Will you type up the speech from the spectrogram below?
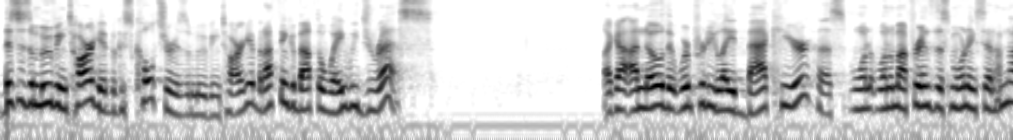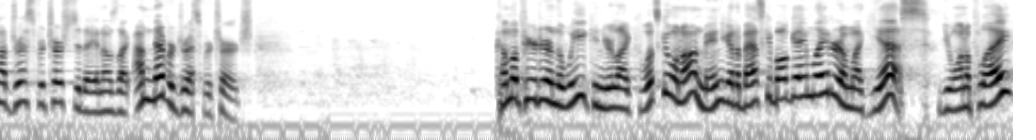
This is a moving target because culture is a moving target, but I think about the way we dress. Like, I, know that we're pretty laid back here. Uh, one, one of my friends this morning said, I'm not dressed for church today. And I was like, I'm never dressed for church come up here during the week and you're like, What's going on, man? You got a basketball game later? I'm like, Yes. You want to play?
